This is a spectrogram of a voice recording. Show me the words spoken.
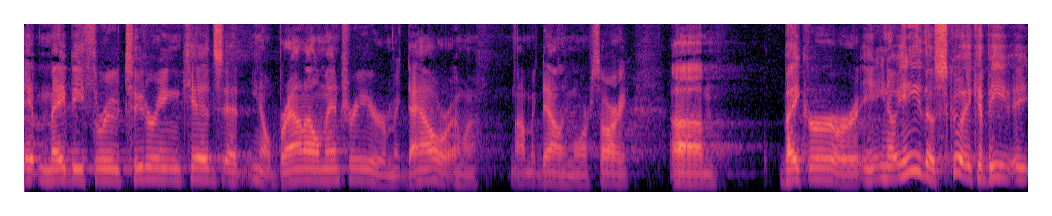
it may be through tutoring kids at, you know, Brown Elementary or McDowell, or well, not McDowell anymore, sorry. Um, Baker or, you know, any of those schools. It could be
